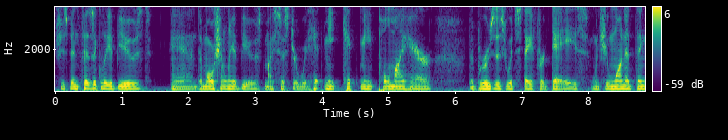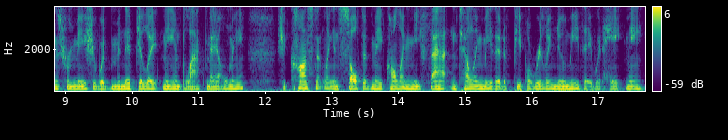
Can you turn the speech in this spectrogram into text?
She's been physically abused and emotionally abused. My sister would hit me, kick me, pull my hair. The bruises would stay for days. When she wanted things from me, she would manipulate me and blackmail me. She constantly insulted me, calling me fat and telling me that if people really knew me, they would hate me.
